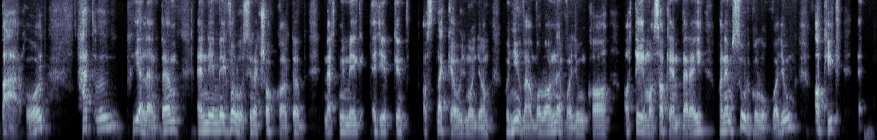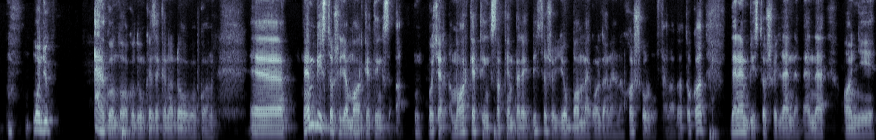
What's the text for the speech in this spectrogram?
bárhol, Hát jelentem, ennél még valószínűleg sokkal több, mert mi még egyébként azt meg kell, hogy mondjam, hogy nyilvánvalóan nem vagyunk a, a téma szakemberei, hanem szurkolók vagyunk, akik mondjuk elgondolkodunk ezeken a dolgokon. Nem biztos, hogy a marketing, bocsánat, a marketing szakemberek biztos, hogy jobban megoldanának hasonló feladatokat, de nem biztos, hogy lenne benne annyi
